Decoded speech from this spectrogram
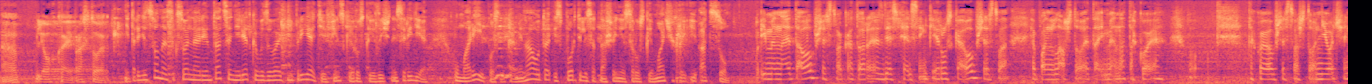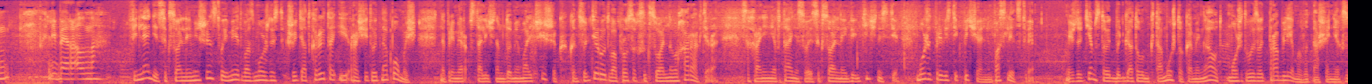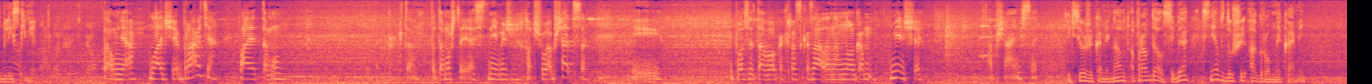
э, легкое и простое. Нетрадиционная сексуальная ориентация нередко вызывает неприятие в финской русскоязычной среде. У Марии после камин испортились отношения с русской мачехой и отцом. Именно это общество, которое здесь в Хельсинки, русское общество, я поняла, что это именно такое, такое общество, что не очень либерально. В Финляндии сексуальные меньшинства имеют возможность жить открыто и рассчитывать на помощь. Например, в столичном доме мальчишек консультируют в вопросах сексуального характера. Сохранение в тайне своей сексуальной идентичности может привести к печальным последствиям. Между тем, стоит быть готовым к тому, что каминг может вызвать проблемы в отношениях с близкими. Да, у меня младшие братья, поэтому как-то, потому что я с ними же хочу общаться. И и после того, как рассказала, намного меньше общаемся. И все же камин оправдал себя, сняв с души огромный камень.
